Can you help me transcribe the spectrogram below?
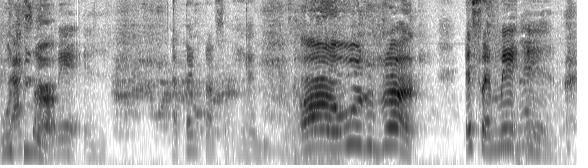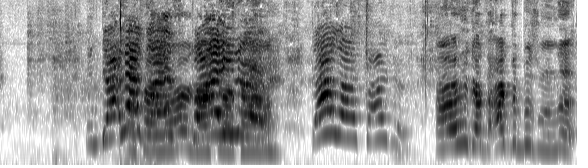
What that's you a got? I think that's a handy. Oh, what is that? It's a mitten. And that Okay, is Laura a got that spider. That's a spider. Oh, he got the octopus one. Look.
